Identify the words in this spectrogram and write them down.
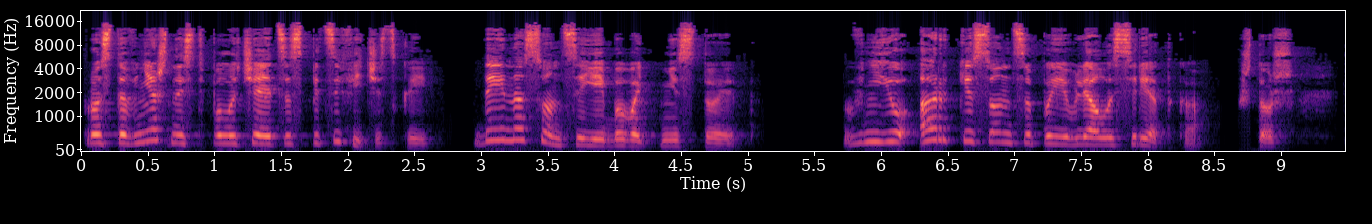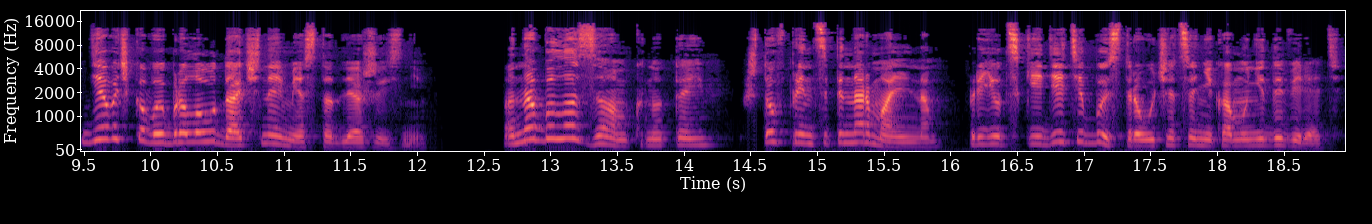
Просто внешность получается специфической. Да и на солнце ей бывать не стоит. В Нью-Арке солнце появлялось редко. Что ж, девочка выбрала удачное место для жизни. Она была замкнутой, что в принципе нормально. Приютские дети быстро учатся никому не доверять.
